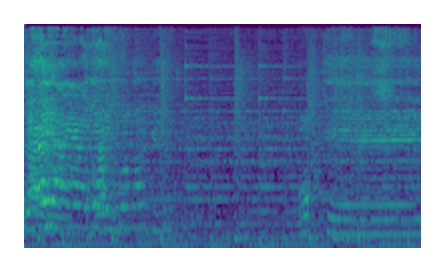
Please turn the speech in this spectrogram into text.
야야야야. 한번 하게 해줘. 오케이.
